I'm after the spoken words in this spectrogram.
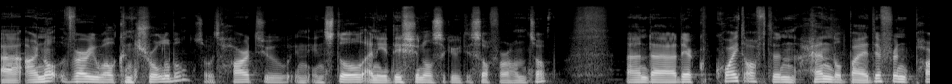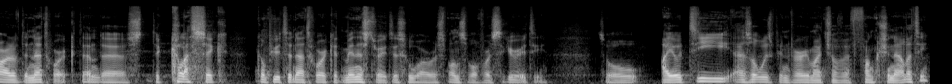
uh, are not very well controllable, so it's hard to in install any additional security software on top. And uh, they're quite often handled by a different part of the network than the, the classic computer network administrators who are responsible for security. So IoT has always been very much of a functionality.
